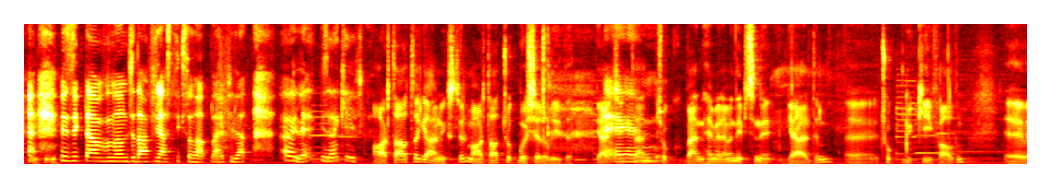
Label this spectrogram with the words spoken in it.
müzikten bunalınca daha plastik sanatlar filan. Öyle güzel keyifli. Art Out'a gelmek istiyorum. Art Out çok başarılıydı. Gerçekten Ee, çok ben hemen hemen hepsine geldim. Ee, çok büyük keyif aldım. Ee,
